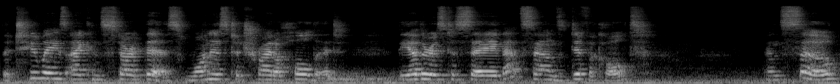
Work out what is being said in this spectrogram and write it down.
The two ways I can start this, one is to try to hold it. The other is to say, that sounds difficult. And so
